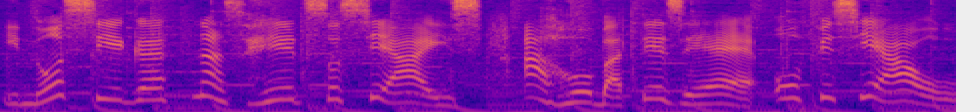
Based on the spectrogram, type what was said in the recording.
e nos siga nas redes sociais, arroba TZE Oficial.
